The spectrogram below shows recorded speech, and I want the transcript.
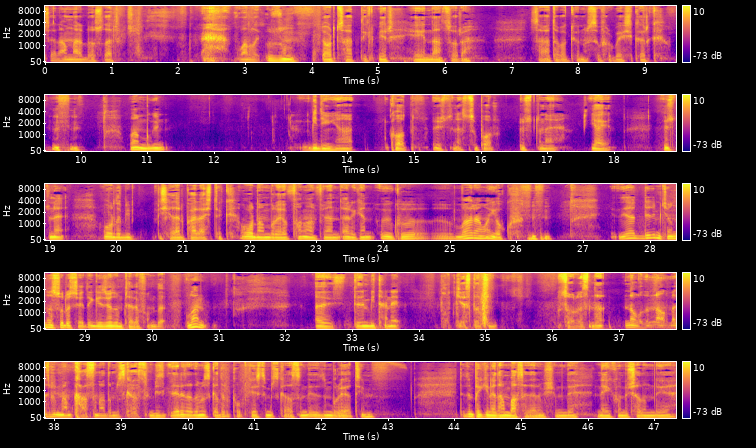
Selamlar dostlar. Vallahi uzun 4 saatlik bir yayından sonra saate bakıyorum 05.40. Ulan bugün bir dünya kod, üstüne spor, üstüne yayın, üstüne orada bir bir şeyler paylaştık. Oradan buraya falan filan derken uyku var ama yok. ya dedim ki ondan sonra şeyde geziyordum telefonda. Ulan ay, dedim bir tane podcast atayım. Sonrasında ne olur ne olmaz bilmem kalsın adımız kalsın. Biz gideriz adımız kalır podcastimiz kalsın diye dedim buraya atayım. Dedim peki neden bahsedelim şimdi? Neyi konuşalım diye.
